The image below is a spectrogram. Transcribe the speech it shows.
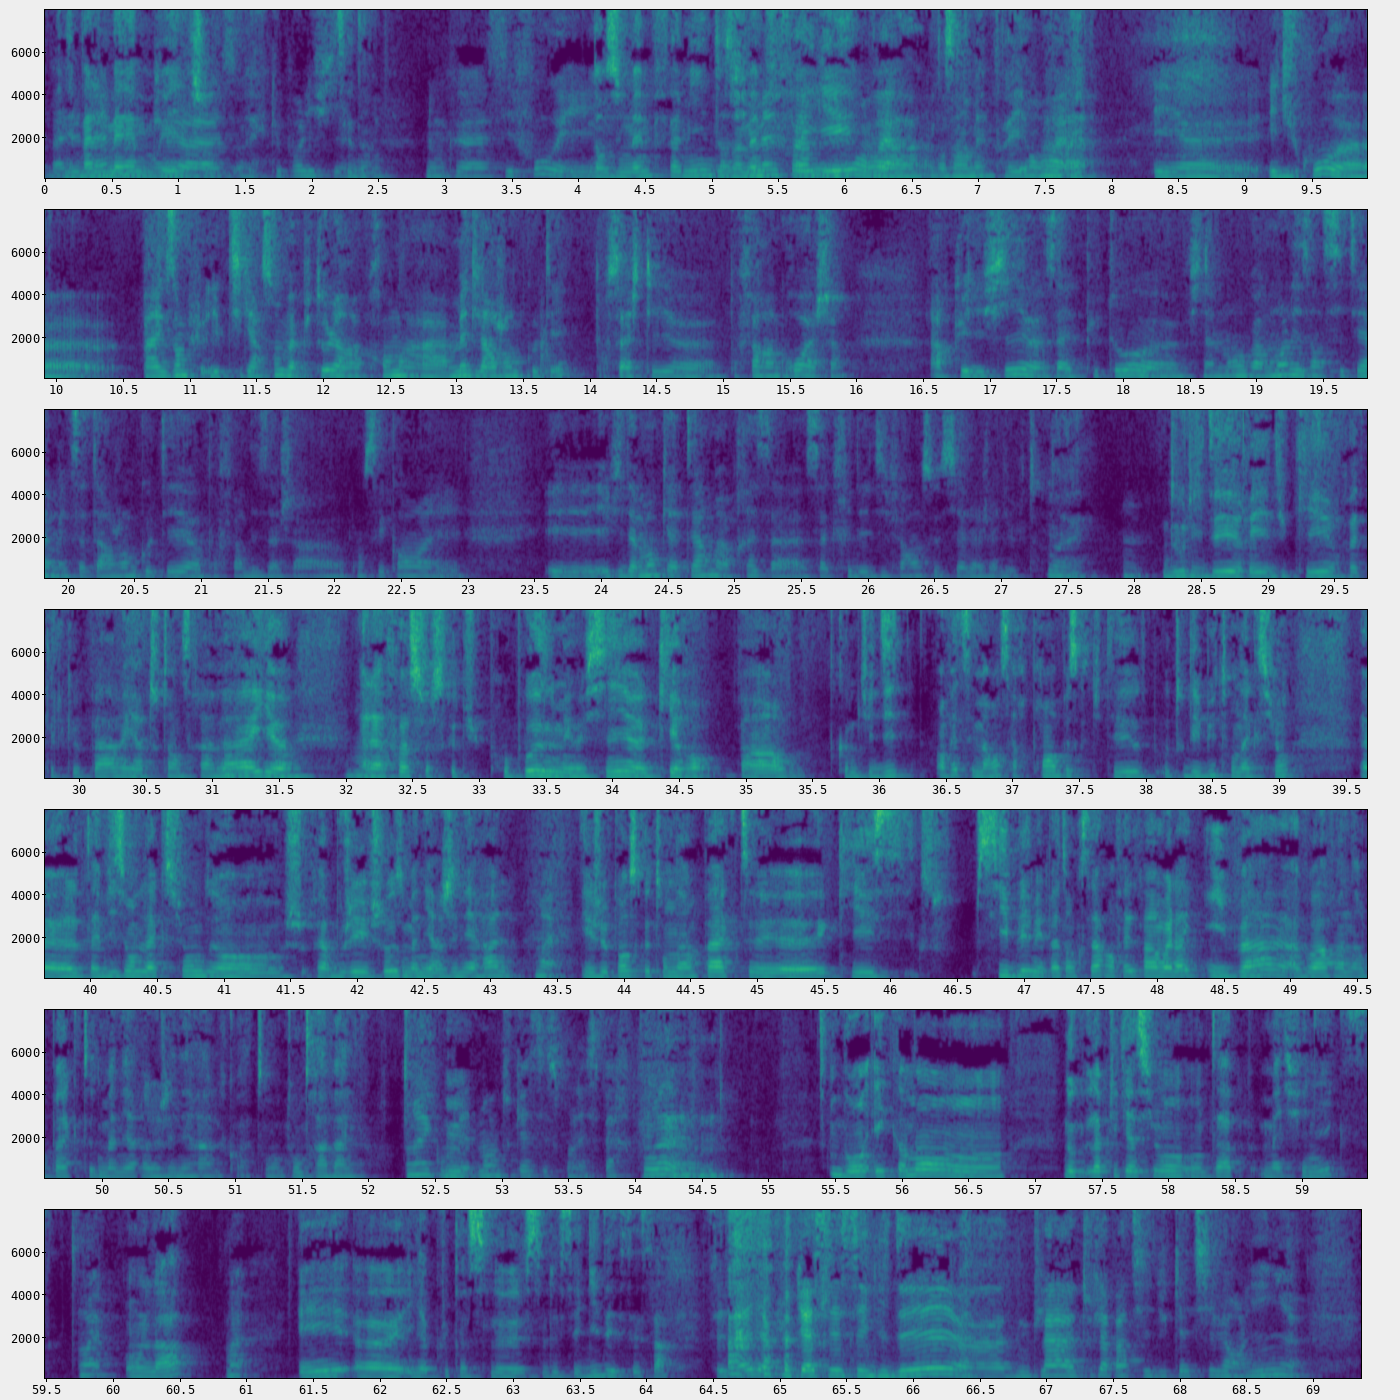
bah, le, pas même le, même que, que, pour les filles. C'est dingue. Donc c'est fou. Et dans une même famille, dans, un même, foyer, on va dans un même foyer, on va. Et, euh, et du coup, euh, par exemple, les petits garçons, on va plutôt leur apprendre à mettre l'argent de côté pour s'acheter, euh, pour faire un gros achat. Alors que les filles, ça va être plutôt, finalement, on va moins les inciter à mettre cet argent de côté pour faire des achats conséquents. Et, et évidemment qu'à terme, après, ça, ça, crée des différences aussi à l'âge adulte. Ouais. Mm. D'où l'idée rééduquer, en fait, quelque part. Il y a tout un travail, à la fois sur ce que tu proposes, mais aussi qui rend comme tu dis, en fait, c'est marrant, ça reprend un peu ce que tu disais au, tout début, ton action, euh, ta vision de l'action, de faire bouger les choses de manière générale. Et je pense que ton impact, euh, qui est ciblé, mais pas tant que ça, en fait, enfin voilà, il va avoir un impact de manière générale, quoi, ton, ton travail. Oui, complètement. En tout cas, c'est ce qu'on espère. Ouais. bon, et comment on... Donc, l'application, on tape MyPhoenix. Ouais. On l'a. Ouais. Et euh, il n'y a plus qu'à se, laisser guider, c'est ça? C'est ça, il n'y a plus qu'à se laisser guider. Euh, donc là, toute la partie éducative est en ligne.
